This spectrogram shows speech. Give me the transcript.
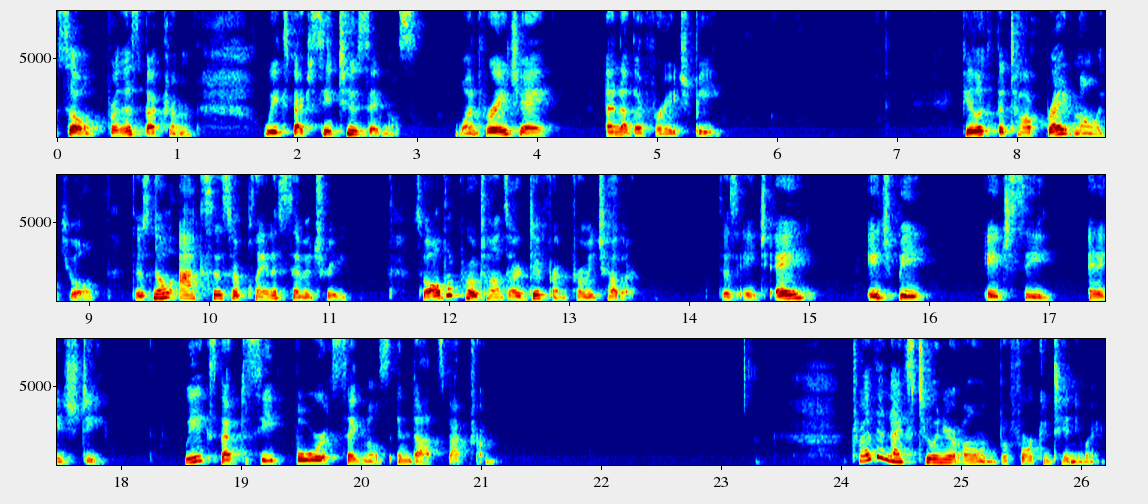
So for this spectrum, we expect to see two signals, one for HA, another for HB. If you look at the top right molecule, there's no axis or plane of symmetry, so all the protons are different from each other. There's HA, HB, HC, and HD. We expect to see four signals in that spectrum. Try the next two on your own before continuing.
